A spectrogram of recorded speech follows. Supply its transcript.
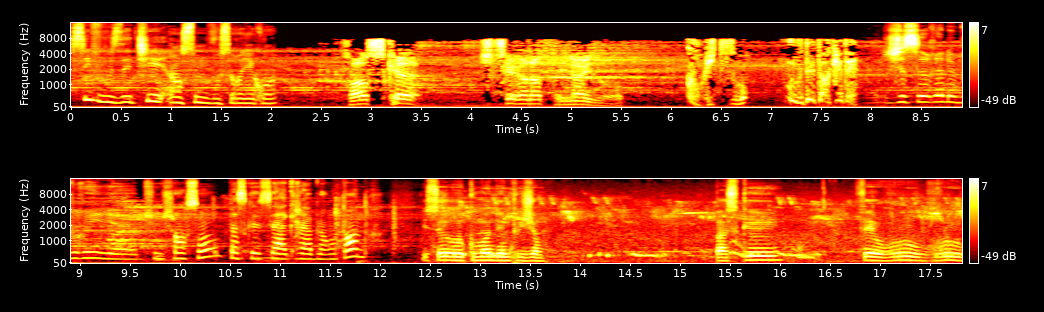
si vous étiez un son, vous seriez quoi? Je serais le bruit euh, d'une chanson parce que c'est agréable à entendre. Je serais recommandé un pigeon. Parce que fait roux, roux.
